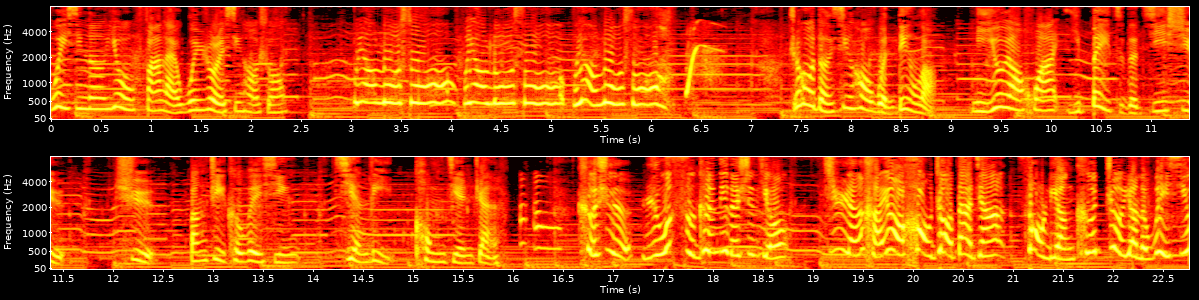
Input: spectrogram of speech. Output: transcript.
卫星呢又发来微弱的信号说：“不要啰嗦，不要啰嗦，不要啰嗦。”之后等信号稳定了，你又要花一辈子的积蓄去帮这颗卫星建立空间站。可是如此坑爹的事情。居然还要号召大家造两颗这样的卫星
